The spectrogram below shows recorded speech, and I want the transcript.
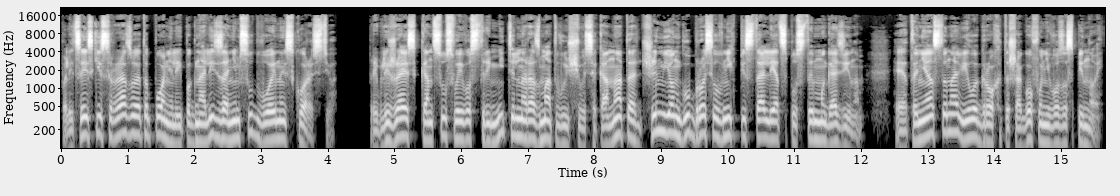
Полицейские сразу это поняли и погнались за ним с удвоенной скоростью. Приближаясь к концу своего стремительно разматывающегося каната, Джин Йонгу бросил в них пистолет с пустым магазином. Это не остановило грохота шагов у него за спиной.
